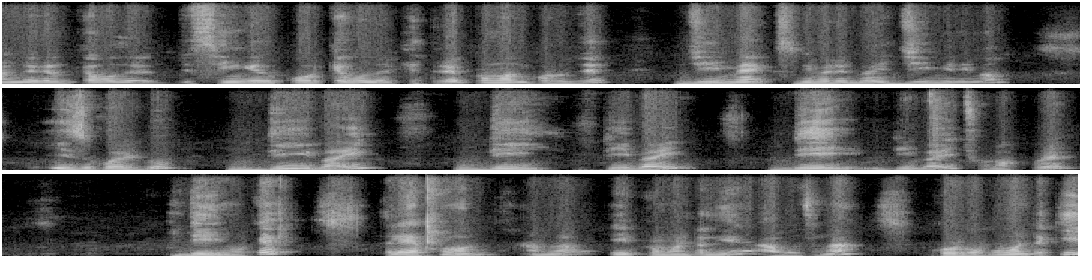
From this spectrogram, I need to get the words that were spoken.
আন্ডারগ্রাউন্ড কেবলের, যে সিঙ্গেল কোর কেবলের ক্ষেত্রে প্রমাণ করো যে G max divided by G minimum is equal to D by D D by D D by ছোট করে ডি ওকে তাহলে এখন আমরা এই প্রমাণটা নিয়ে আলোচনা করব। প্রমাণটা কি?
